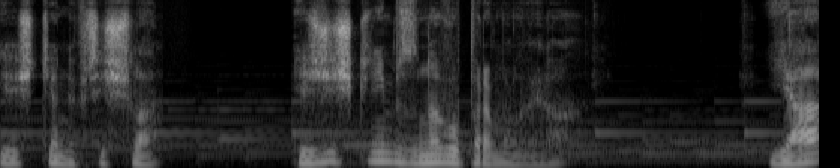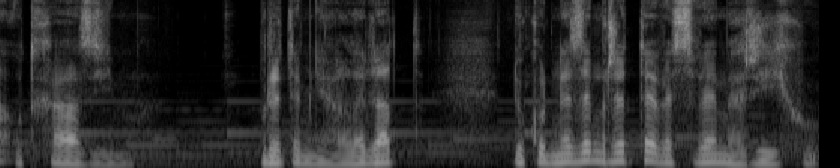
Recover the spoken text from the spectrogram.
ještě nepřišla. Ježíš k ním znovu promluvil. Já odcházím. Budete mě hledat, dokud nezemřete ve svém hříchu.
